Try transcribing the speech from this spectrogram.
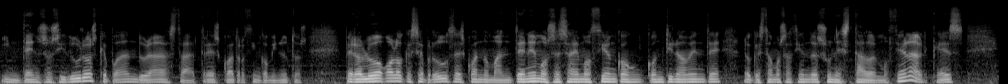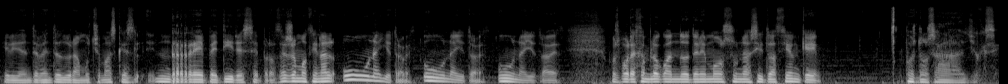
intensos y duros que puedan durar hasta 3, 4, 5 minutos. Pero luego lo que se produce es cuando mantenemos esa emoción con- continuamente, lo que estamos haciendo es un estado emocional, que es evidentemente dura mucho más, que es repetir ese proceso emocional una y otra vez, una y otra vez, una y otra vez. Pues por ejemplo, cuando tenemos una situación que pues nos ha, yo qué sé,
